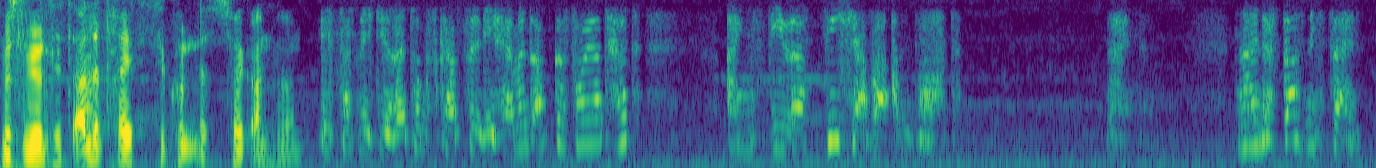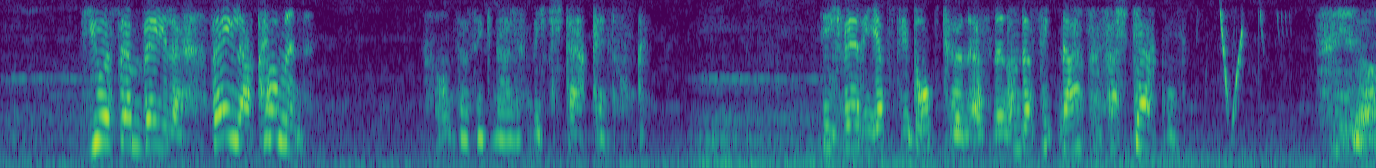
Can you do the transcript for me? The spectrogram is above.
Müssen wir uns jetzt alle 30 Sekunden das Zeug anhören? Ist das nicht die Rettungskapsel, die Hammond abgefeuert hat? Eins dieser Viecher war an Bord. Nein. Nein, das darf nicht sein. USM Wähler. Wähler, kommen! Unser Signal ist nicht stark genug. Ich werde jetzt die Drucktüren öffnen, um das Signal zu verstärken. Fehler.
